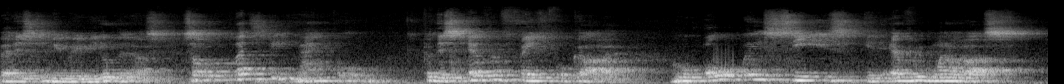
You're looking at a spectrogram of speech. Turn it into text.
that is to be revealed in us. So let's be thankful for this ever faithful God who always sees in every one of us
